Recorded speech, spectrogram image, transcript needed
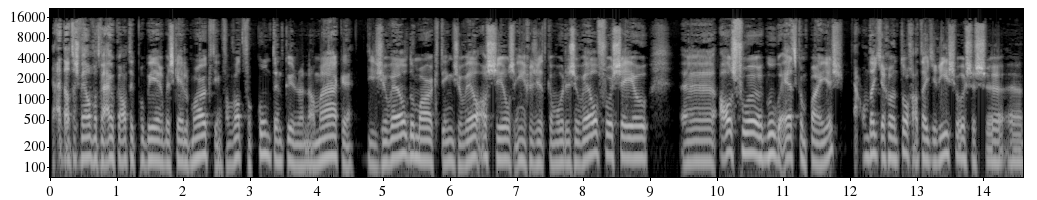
Ja, dat is wel wat wij ook altijd proberen bij scale-up marketing. Van wat voor content kunnen we nou maken die zowel door marketing, zowel als sales ingezet kan worden, zowel voor SEO uh, als voor Google Ads campagnes. Ja, omdat je gewoon toch altijd je resources uh, nou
